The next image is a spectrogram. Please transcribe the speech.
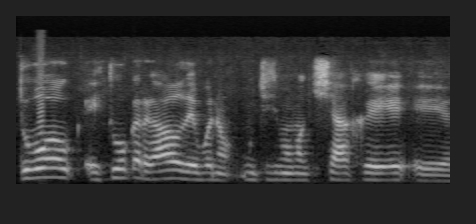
tuvo, estuvo cargado de, bueno, muchísimo maquillaje,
